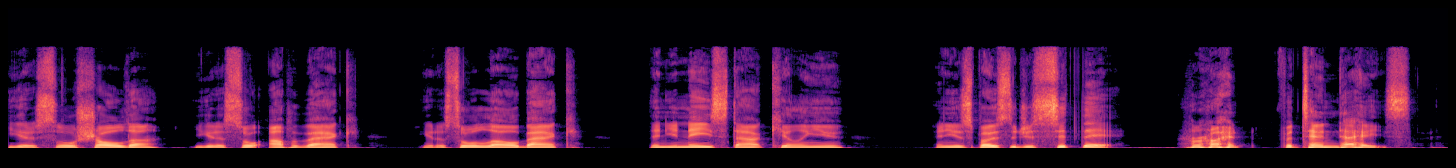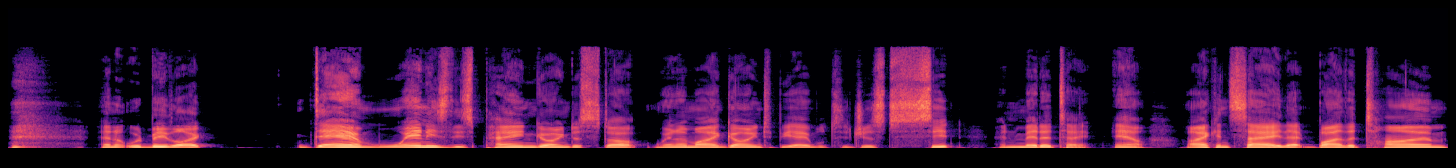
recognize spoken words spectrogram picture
you get a sore shoulder, you get a sore upper back, you get a sore lower back, then your knees start killing you, and you're supposed to just sit there, right, for 10 days. And it would be like, damn, when is this pain going to stop? When am I going to be able to just sit and meditate? Now, I can say that by the time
